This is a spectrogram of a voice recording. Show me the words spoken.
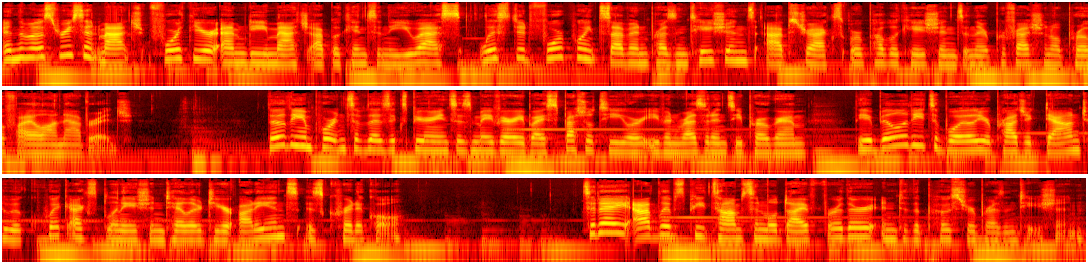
In the most recent match, fourth year MD match applicants in the US listed 4.7 presentations, abstracts, or publications in their professional profile on average. Though the importance of those experiences may vary by specialty or even residency program, the ability to boil your project down to a quick explanation tailored to your audience is critical. Today, AdLib's Pete Thompson will dive further into the poster presentation.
